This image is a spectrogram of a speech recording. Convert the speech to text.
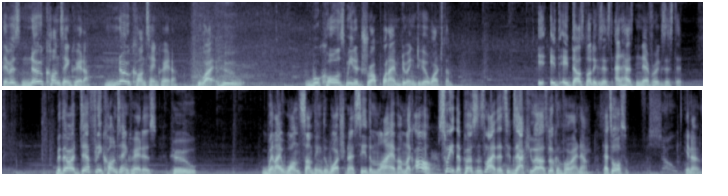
There is no content creator, no content creator who I who will cause me to drop what I'm doing to go watch them. It, it, it does not exist and has never existed. But there are definitely content creators who when I want something to watch and I see them live, I'm like, oh, sweet, that person's live. That's exactly what I was looking for right now. That's awesome. You know?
